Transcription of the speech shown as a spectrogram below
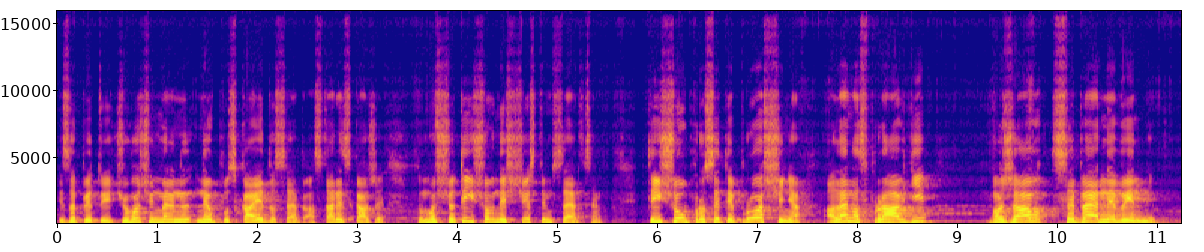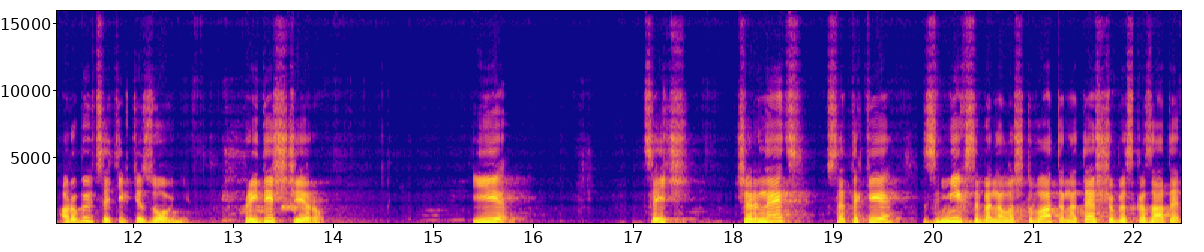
і запитує, чого ж він мене не- впускає до себе. А старець каже: тому що ти йшов не з чистим серцем. Ти йшов просити прощення, але насправді вважав себе невинним, а робив це тільки зовні. Прийди щиро. І цей чернець все-таки зміг себе налаштувати на те, щоб сказати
